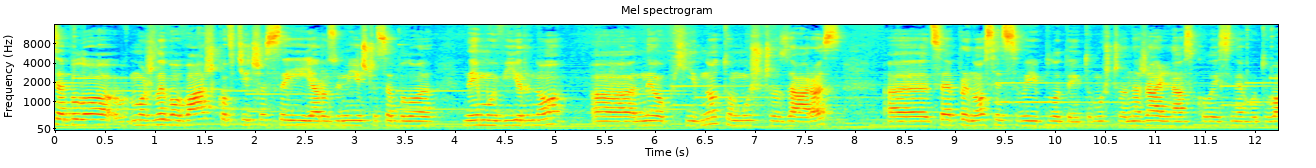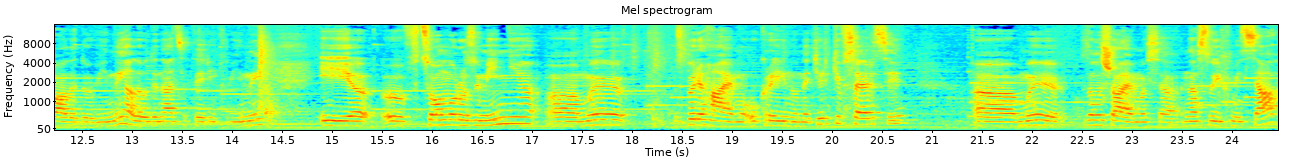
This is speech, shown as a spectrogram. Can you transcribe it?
Це було можливо важко в ті часи. Я розумію, що це було неймовірно е, необхідно, тому що зараз е, це приносить свої плоди, тому що, на жаль, нас колись не готували до війни, але 11-й рік війни. І е, в цьому розумінні е, ми зберігаємо Україну не тільки в серці, е, ми залишаємося на своїх місцях.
